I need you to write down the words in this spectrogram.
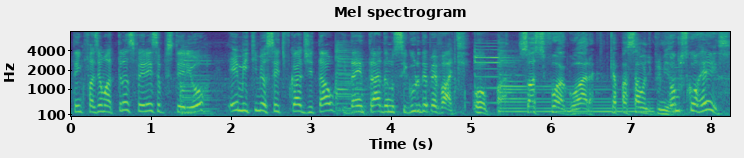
tenho que fazer uma transferência pro exterior, emitir meu certificado digital e dar entrada no seguro DPVAT. Opa, só se for agora. Quer passar onde primeiro? Vamos pros Correios.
